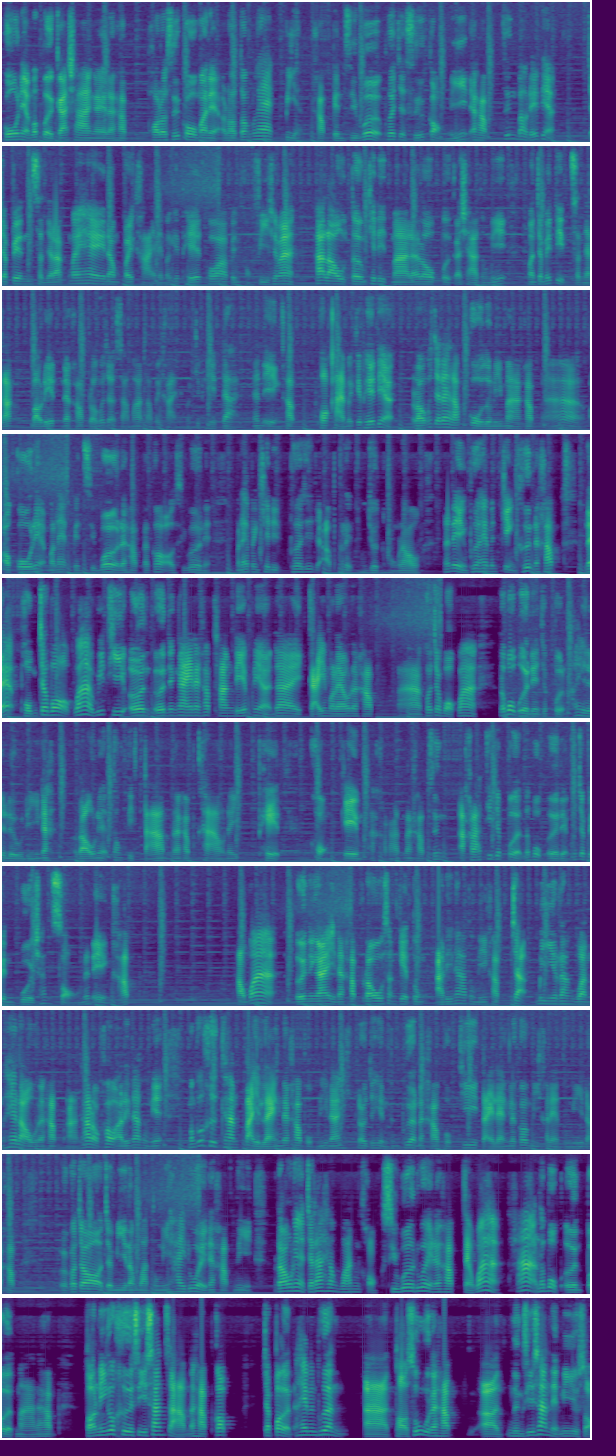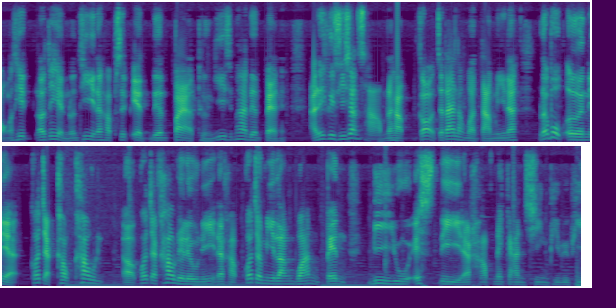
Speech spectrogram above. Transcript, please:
โกเนี่ยมาเปิดกาชาไงนะครับ พอเราซื้อโกมาเนี่ยเราต้องแลกเปลี่ยนครับเป็นซิลเวอร์เพื่อจะซื้อกล่องนี้นะครับ ซึ่งบาเดสเนี่ย จะเป็นสัญลักษณ์ไม่ให้นำไปขายใน Marketplace เพราะว่าเป็นของฟรีใช่ไหมถ้าเราเติมเครดิตมาแล้วเราเปิดกาชาตรงนี้ มันจะไม่ติดสัญลักษณ์บาเดสนะครับเราก็จะสามารถนำไปขายใน Marketplace ได้นั่นเองครับพอขาย Marketplace เนี่ยเราก็จะได้รับโกตัวนี้มาครับอ่าเอาโกเนี่ยมาแลกเป็นซิลเวอร์นะครับแล้วก็เอาซิลเวอร์เนี่ยมาแลกเป็นเครดิตเพื่อที่จะอัปเกรดหุ่นยนต์ของเรา นั่นเองเพื่อให้มันเก่งขึ้นนะครับและผมจะบอกว่าวิธีเอิร์นเอิร์นยังไงนะครับทางเดฟเนี่ยได้ไกด์มาแล้วนะครับ อ่าก็จะบอกว่าระบบเอิร์เนี่ยจะเปิดให้เร็วๆนี้นะเราเนี่ยต้องติดตามนะครับข่าวในเพจของเกมอาคารัตนะครับซึ่งอาคารัตที่จะเปิดระบบเอิร์เนี่ยก็จะเป็นเวอร์ชั่น 2 นั่นเองครับถามว่าเออยังไงนะครับเราสังเกตตรงอารีนาตรงนี้ครับจะมีรางวัลให้เรานะครับอ่าถ้าเราเข้าอารีนาตรงนี้ มันก็คือการไต่แรงนะครับผมนี่นะเราจะเห็นเพื่อนๆนะครับผมที่ไต่แรงแล้วก็มีคะแนนตรงนี้นะครับ แล้วก็จะมีรางวัลตรงนี้ให้ด้วยนะครับนี่เราเนี่ยจะได้รางวัลของซิลเวอร์ด้วยนะครับ แต่ว่าถ้าระบบเอิร์นเปิดมานะครับ ตอนนี้ก็คือซีซั่น3นะครับก็จะเปิดให้เพื่อนๆอ่าต่อสู้นะครับอ่าหนึ่งซีซั่นเนี่ยมีอยู่ 2 อาทิตย์ เราจะเห็นวันที่นะครับ 11 เดือน 8 ถึง 25 เดือน8เนี่ยอันนี้คือซีซั่น3นะครับก็จะได้รางวัลตามนี้นะระบบเอิร์นเนี่ยก็จะเข้าเข้า ก็จะเข้าเร็วๆนี้นะครับ ก็จะมีรางวัลเป็น BUSD นะครับในการชิง PVP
